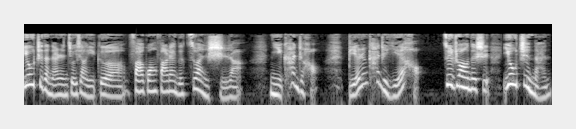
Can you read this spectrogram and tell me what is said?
优质的男人就像一个发光发亮的钻石啊，你看着好，别人看着也好。最重要的是，优质男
